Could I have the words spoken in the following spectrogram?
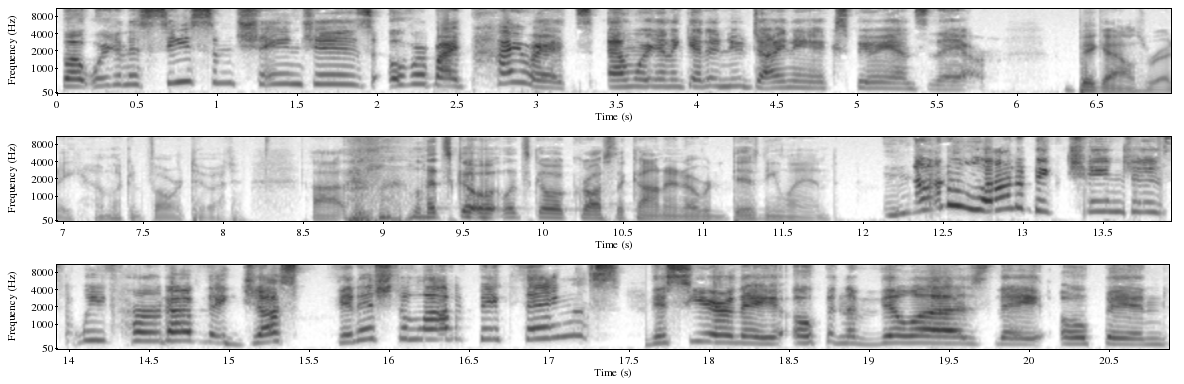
But we're going to see some changes over by Pirates, and we're going to get a new dining experience there. Big Al's ready. I'm looking forward to it. Uh, let's go. Let's go across the continent over to Disneyland. Not a lot of big changes that we've heard of. They just finished a lot of big things. This year they opened the villas, they opened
